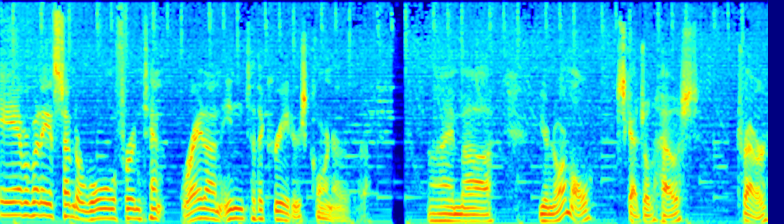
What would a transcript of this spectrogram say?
Hey, everybody, it's time to roll for intent right on into the Creator's Corner. I'm uh, your normal scheduled host, Trevor.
